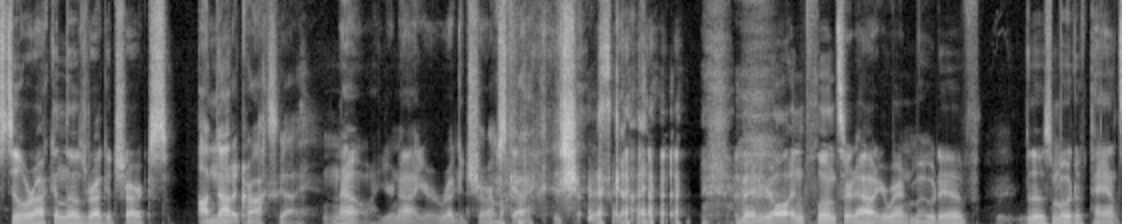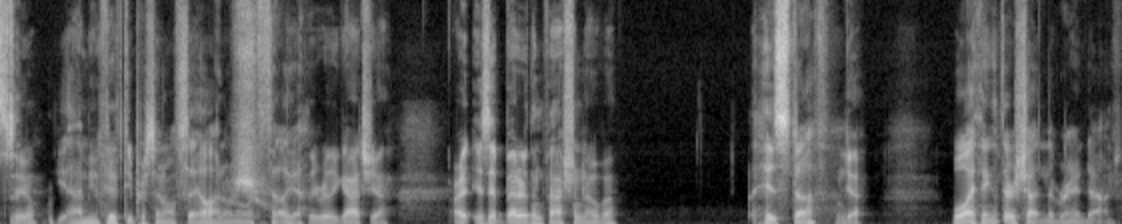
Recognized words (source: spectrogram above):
Still rocking those rugged sharks? I'm not a Crocs guy. No, you're not. You're a rugged sharks a guy. Sharks guy. Man, you're all influencered out. You're wearing Motive. Are those Motive pants too? yeah, I mean, 50% off sale. I don't know what to tell you. They really got you. Is it better than Fashion Nova? His stuff. Yeah. Well, I think they're shutting the brand down.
